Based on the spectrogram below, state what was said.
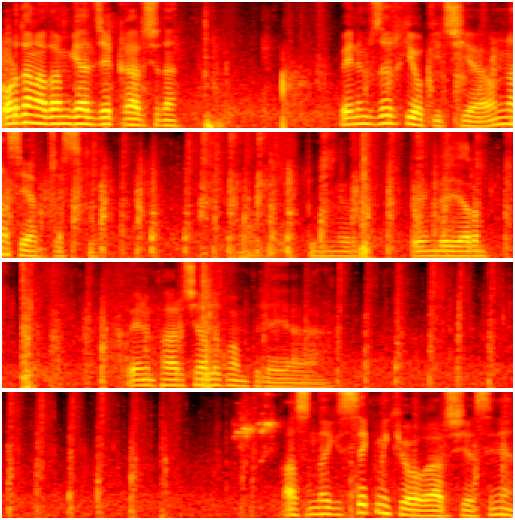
Oradan adam gelecek karşıdan. Benim zırh yok hiç ya. Onu nasıl yapacağız ki? Bilmiyorum. Benim de yarım. Benim parçalı komple ya. Aslında gitsek mi ki o karşıya Sinan?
